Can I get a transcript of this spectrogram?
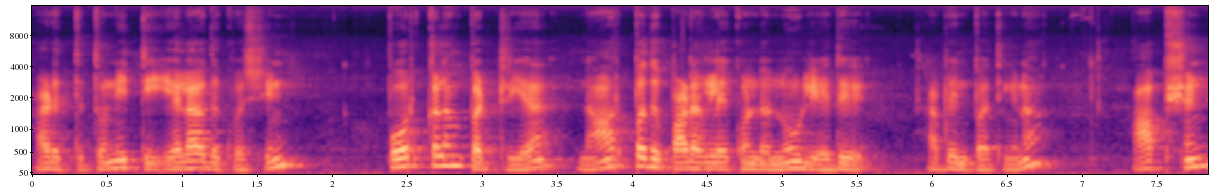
அடுத்து தொண்ணூற்றி ஏழாவது கொஷின் போர்க்களம் பற்றிய நாற்பது பாடல்களை கொண்ட நூல் எது? அப்படின்னு பார்த்தீங்கன்னா ஆப்ஷன்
